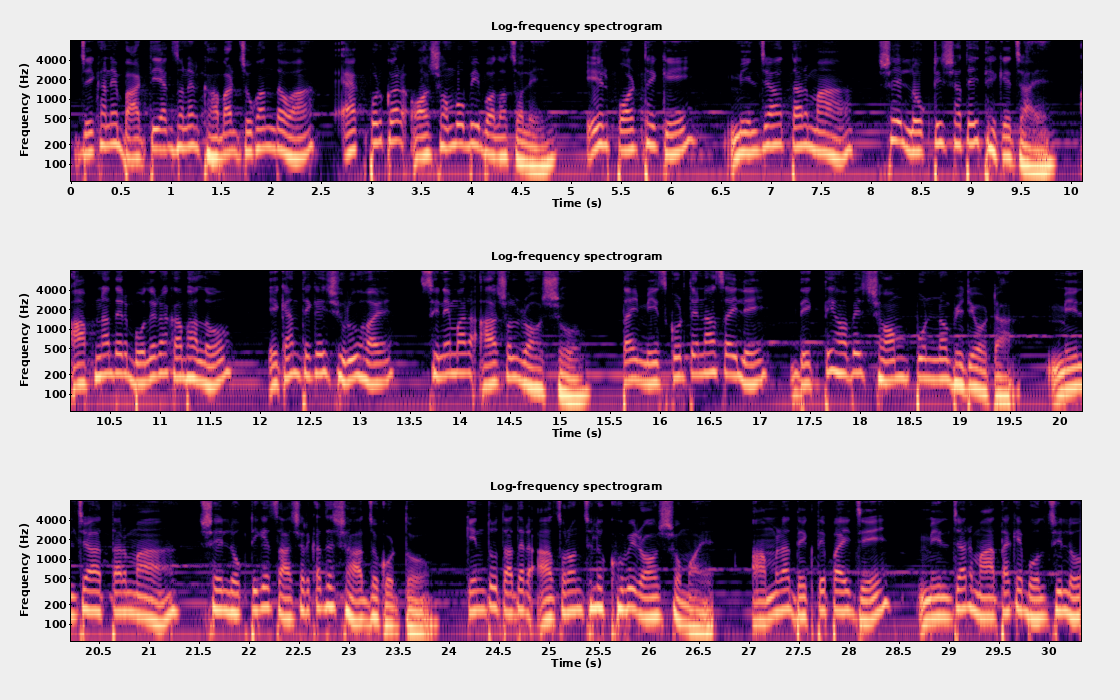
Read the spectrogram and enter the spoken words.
যেখানে বাড়তি একজনের খাবার যোগান দেওয়া এক প্রকার অসম্ভবই বলা চলে। এরপর থেকে মির্জা তার মা সেই লোকটির সাথেই থেকে যায়। আপনাদের বলে রাখা ভালো, এখান থেকেই শুরু হয় সিনেমার আসল রহস্য। তাই মিস করতে না চাইলে দেখতে হবে সম্পূর্ণ ভিডিওটা। মির্জা আর তার মা সেই লোকটিকে চাষের কাজে সাহায্য করত। কিন্তু তাদের আচরণ ছিল খুবই রহস্যময়। আমরা দেখতে পাই যে মির্জার মা তাকে বলছিল,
